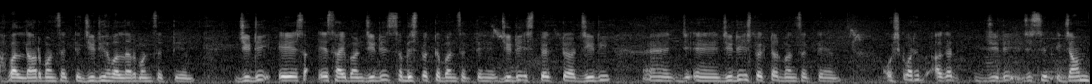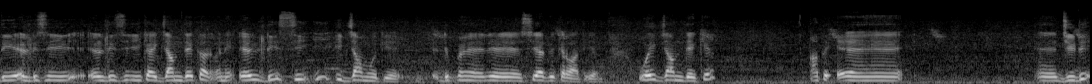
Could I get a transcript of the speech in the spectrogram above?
हवलदार बन सकते हैं जी हवलदार बन सकते हैं। जी डी एस आई बन जी डी सब इंस्पेक्टर बन सकते हैं। G D inspector G D G D inspector बन सकते हैं। उसके बाद अगर जी डी जैसे एग्ज़ाम दिए L D C L D C E का एग्ज़ाम देकर, यानी L D C E exam होती है सी आर पी करवाती है, वो एग्ज़ाम दे के आप जी डी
